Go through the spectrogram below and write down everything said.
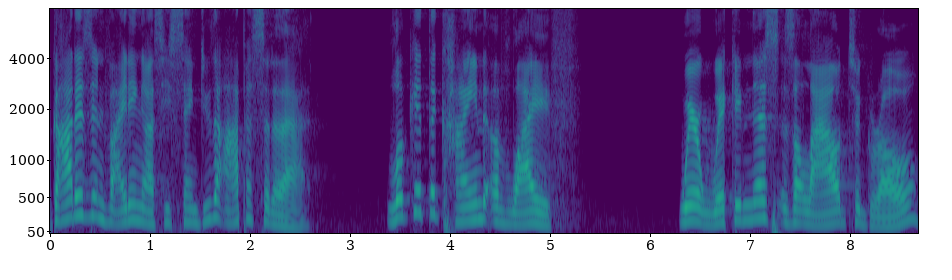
God is inviting us, He's saying, do the opposite of that. Look at the kind of life where wickedness is allowed to grow,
